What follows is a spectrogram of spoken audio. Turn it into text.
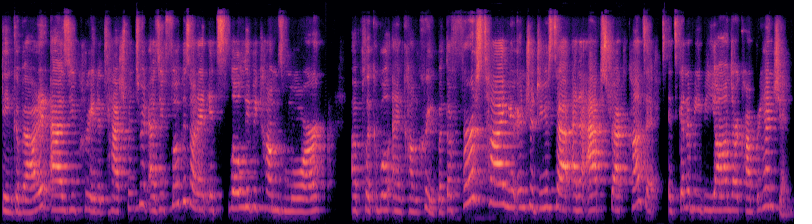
think about it as you create attachment to it as you focus on it it slowly becomes more applicable and concrete. But the first time you're introduced to an abstract concept it's going to be beyond our comprehension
